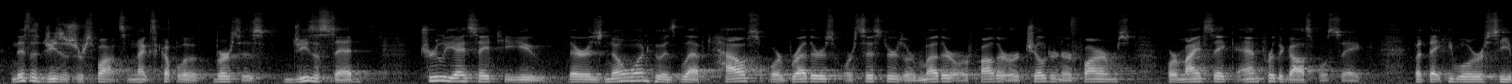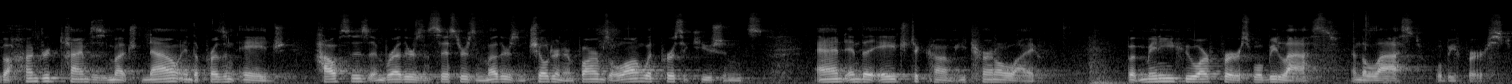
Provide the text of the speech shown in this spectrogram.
And this is Jesus' response in the next couple of verses. Jesus said, Truly I say to you, there is no one who has left house or brothers or sisters or mother or father or children or farms for my sake and for the gospel's sake, but that he will receive a hundred times as much now in the present age houses and brothers and sisters and mothers and children and farms, along with persecutions, and in the age to come, eternal life. But many who are first will be last, and the last will be first.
